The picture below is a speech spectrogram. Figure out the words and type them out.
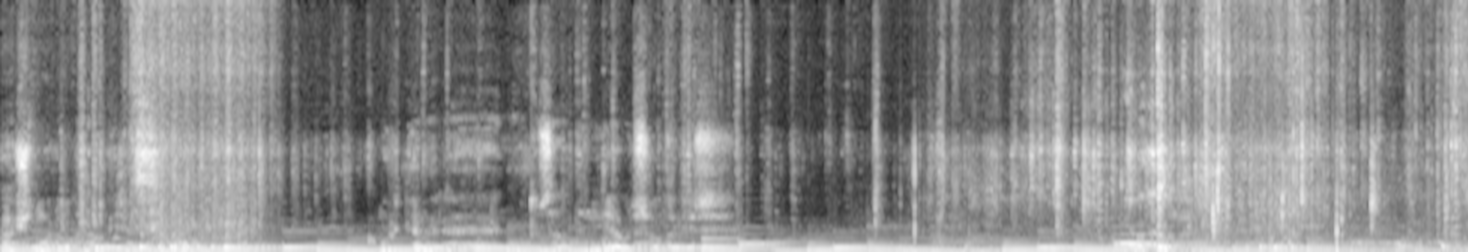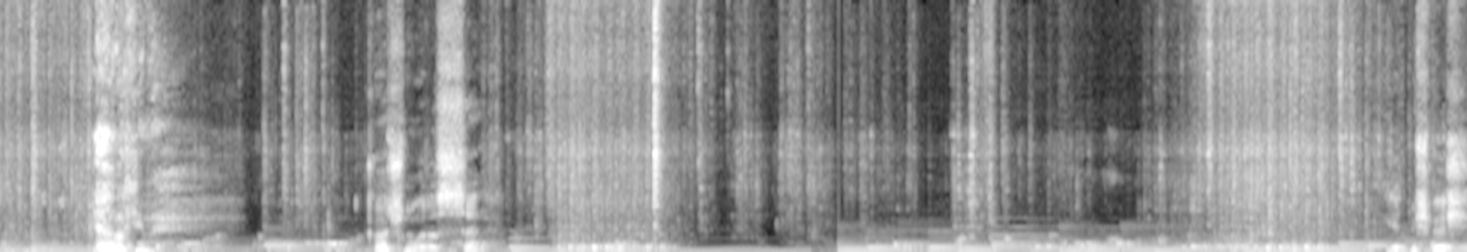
kaç numara olduğuna bakacağız. Muhtemelen 36'nın yavrusu olabilir. Bir bakalım. Gel bakayım. Kaç numarası sen? Yetmiş beş.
